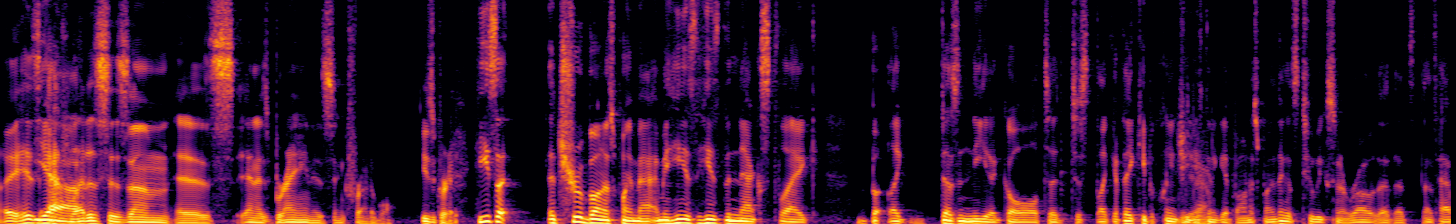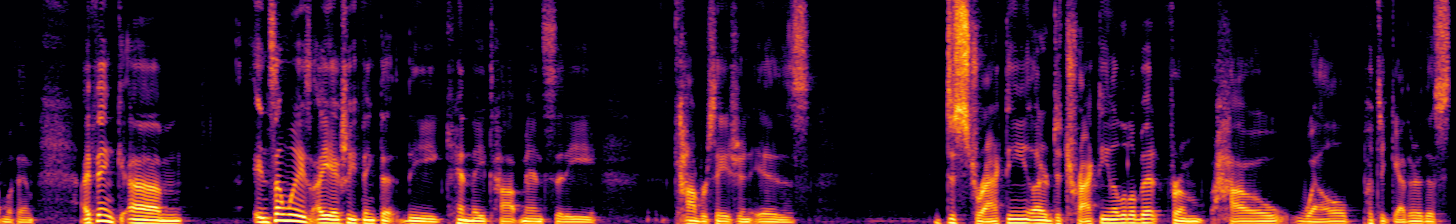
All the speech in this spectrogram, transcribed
Uh, his Yeah. athleticism is and his brain is incredible. He's great. he's a, a true bonus point man i mean he's he's the next like but like doesn't need a goal to just like if they keep a clean sheet he's going to get bonus point i think it's two weeks in a row that that's that's happened with him i think um in some ways i actually think that the can they top man city conversation is distracting or detracting a little bit from how well put together this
